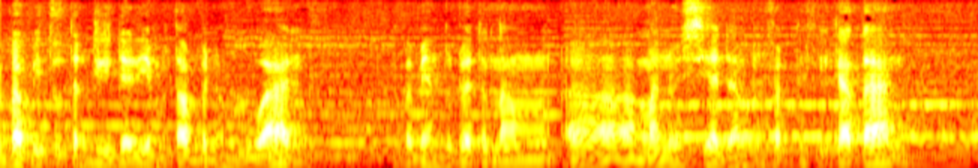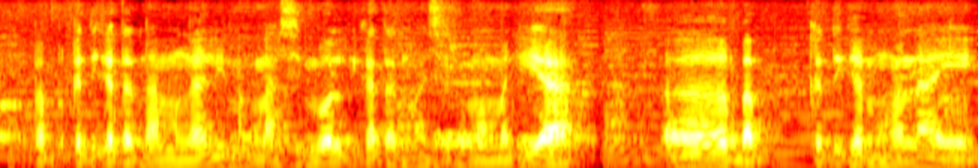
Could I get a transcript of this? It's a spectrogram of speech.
Sebab itu terdiri dari yang pertama pendahuluan, bab yang kedua tentang uh, manusia dan perspektif ikatan, bab ketiga tentang menggali makna simbol ikatan mahasiswa Muhammadiyah, uh, bab ketiga mengenai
